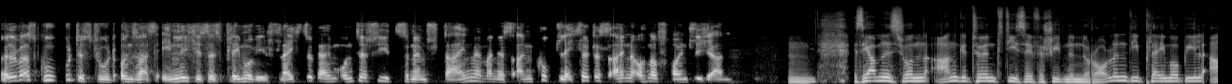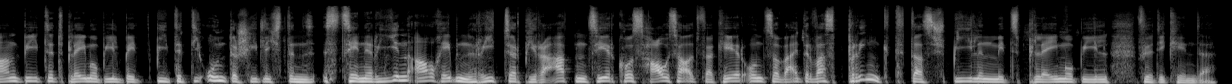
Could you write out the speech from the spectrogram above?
also was Gutes tut. Und was ähnliches ist Playmobil. Vielleicht sogar im Unterschied zu einem Stein, wenn man es anguckt, lächelt es einen auch noch freundlich an. Mhm. Sie haben es schon angetönt, diese verschiedenen Rollen, die Playmobil anbietet. Playmobil bietet die unterschiedlichsten Szenerien auch, eben Ritter, Piraten, Zirkus, Haushalt, Verkehr und so weiter. Was bringt das Spielen mit Playmobil für die Kinder?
